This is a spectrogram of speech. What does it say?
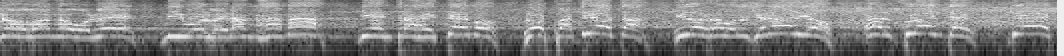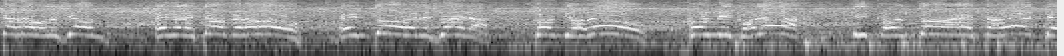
No van a volver, ni volverán jamás, mientras estemos los patriotas y los revolucionarios al frente de esta revolución en el Estado Carabobo, en toda Venezuela, con Diosdado, con Nicolás y con toda esta gente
